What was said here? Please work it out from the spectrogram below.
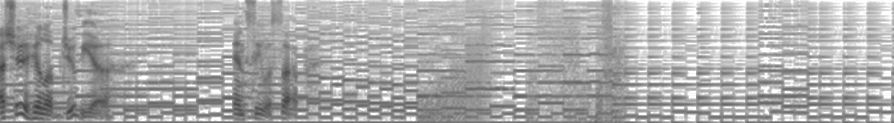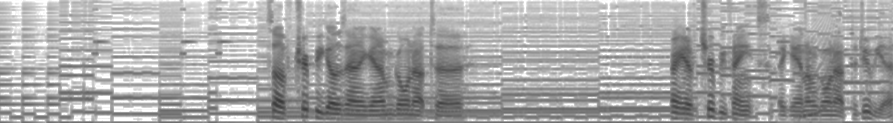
I should heal up Juvia and see what's up. So if Trippy goes down again, I'm going out to... Alright, if Trippy faints again, I'm going out to Juvia.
